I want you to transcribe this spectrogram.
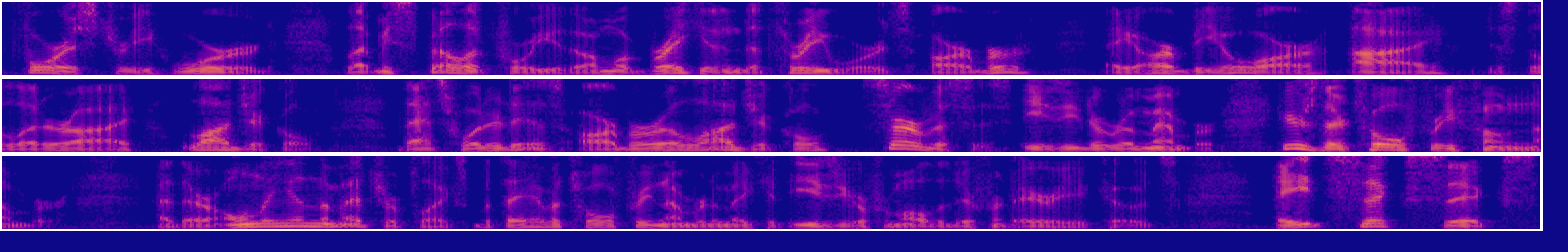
forestry word. Let me spell it for you, though. I'm going to break it into three words arbor, A R B O R, I, just the letter I, logical. That's what it is Arborilogical Services. Easy to remember. Here's their toll free phone number. Uh, they're only in the Metroplex, but they have a toll free number to make it easier from all the different area codes. 866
